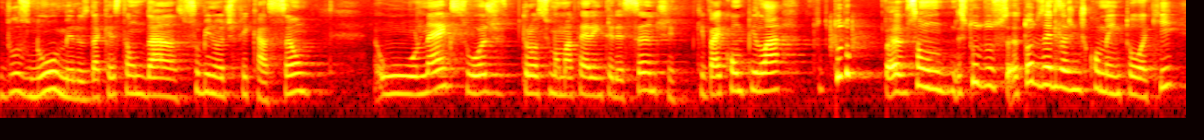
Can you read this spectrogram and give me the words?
dos números, da questão da subnotificação. O Nexo hoje trouxe uma matéria interessante que vai compilar tudo, eh, são estudos, todos eles a gente comentou aqui,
